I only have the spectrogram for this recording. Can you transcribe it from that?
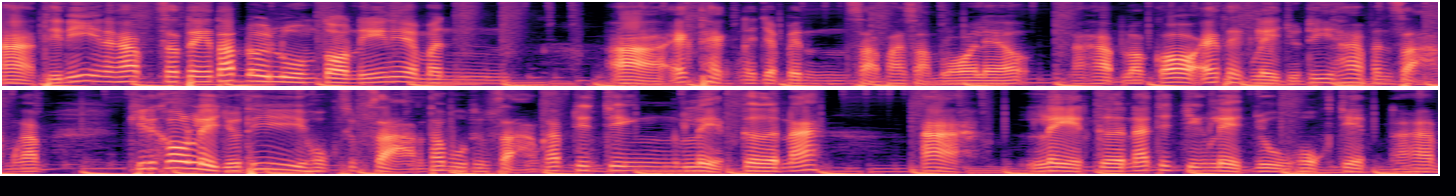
อ่า ทีนี้นะครับ สเตตัสโดยรวมตอนนี้เนี่ยมันอ่าแอคแท็กเนี่ยจะเป็น 3,300 แล้วนะครับ แล้วก็แอคแท็กเลทอยู่ที่ 5,300 ครับ คิดเข้าเลทอยู่ที่ 63ถ้าบวก13 ครับ จริง ๆ เลทเกินนะ อ่าเลทเกินนะจริงๆเลทอยู่ 67 นะครับ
